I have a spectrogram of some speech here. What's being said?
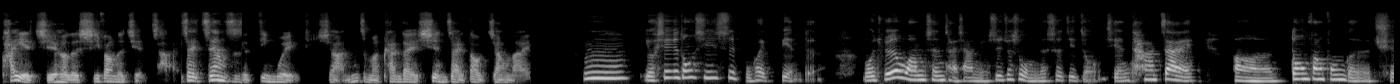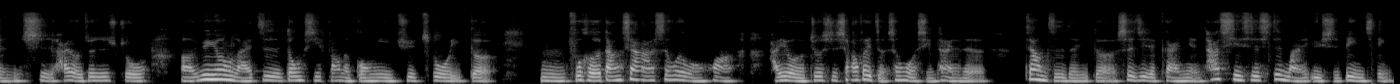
它也结合了西方的剪裁，在这样子的定位底下，你怎么看待现在到将来？嗯，有些东西是不会变的。我觉得王晨彩霞女士就是我们的设计总监，她在呃东方风格的诠释，还有就是说呃运用来自东西方的工艺去做一个嗯符合当下社会文化，还有就是消费者生活形态的这样子的一个设计的概念，它其实是蛮与时并进，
